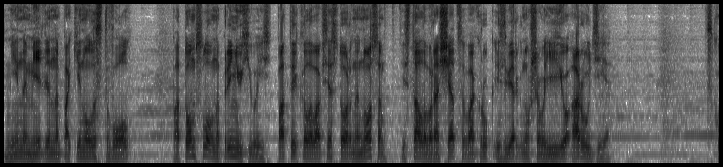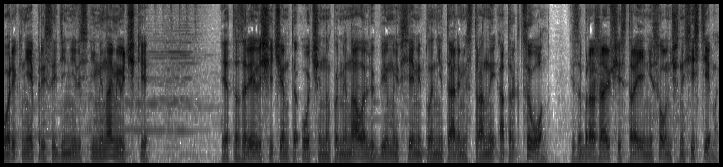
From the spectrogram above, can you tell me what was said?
Мина медленно покинула ствол, потом, словно принюхиваясь, потыкала во все стороны носом и стала вращаться вокруг извергнувшего ее орудия. Вскоре к ней присоединились и минометчики. Это зрелище чем-то очень напоминало любимый всеми планетариями страны аттракцион, изображающий строение Солнечной системы.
